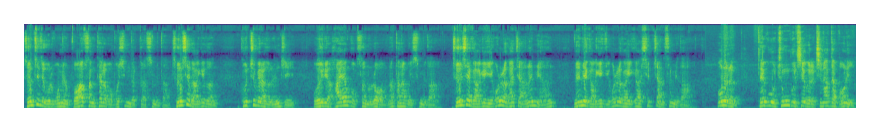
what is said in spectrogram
전체적으로 보면 보합 상태라고 보시면 될 것 같습니다. 전세 가격은 구축이라 그런지 오히려 하향 곡선으로 나타나고 있습니다. 전세 가격이 올라가지 않으면 매매 가격이 올라가기가 쉽지 않습니다. 오늘은 대구 중구 지역을 지나다 보니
